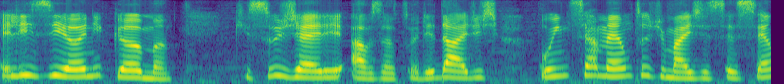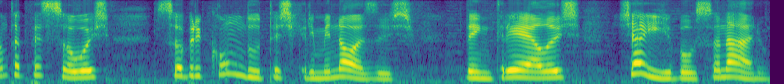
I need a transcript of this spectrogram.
Elisiane Gama, que sugere às autoridades o indiciamento de mais de 60 pessoas sobre condutas criminosas, dentre elas Jair Bolsonaro.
